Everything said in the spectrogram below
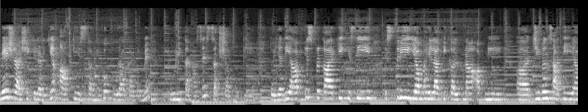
मेष राशि की लड़कियाँ आपकी इस कमी को पूरा करने में पूरी तरह से सक्षम होती हैं। तो यदि आप इस प्रकार की किसी स्त्री या महिला की कल्पना अपनी जीवन साथी या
